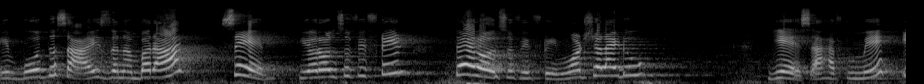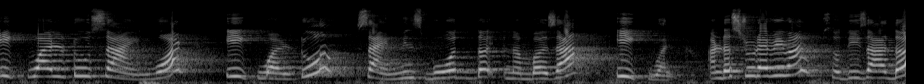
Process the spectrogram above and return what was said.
If both the sides, the number are same. Here also 15, there also 15. What shall I do? Yes, I have to make equal to sign. What? Equal to sign means both the numbers are equal. Understood everyone? So, these are the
